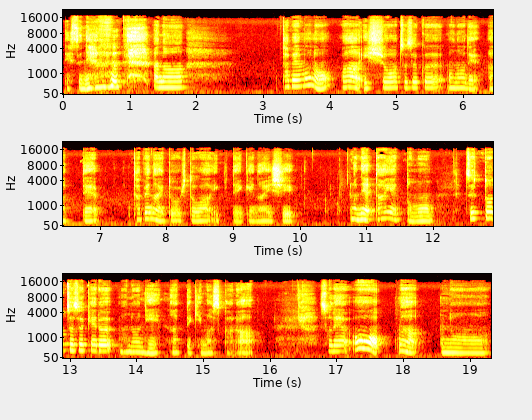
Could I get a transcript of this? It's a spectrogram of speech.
ですね。あの食べ物は一生続くものであって食べないと人は生きていけないしまあね、ダイエットもずっと続けるものになってきますからそれをまああの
